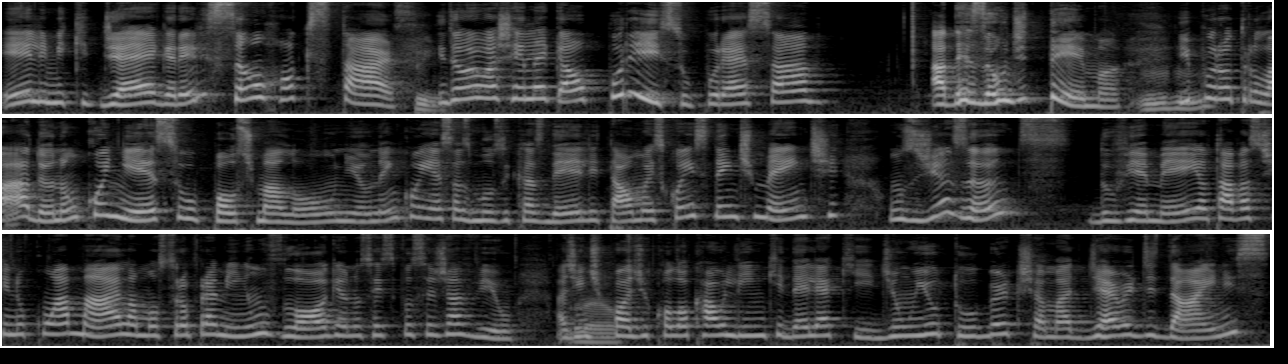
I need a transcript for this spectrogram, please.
ele, Mick Jagger, eles são rockstar. Sim. Então eu achei legal por isso, por essa adesão de tema. Uhum. E por outro lado, eu não conheço o Post Malone, eu nem conheço as músicas dele e tal, mas coincidentemente, uns dias antes do VMA, eu tava assistindo com a Má, ela mostrou pra mim um vlog, eu não sei se você já viu. A gente Não. pode colocar o link dele aqui, de um youtuber que chama Jared Dines,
